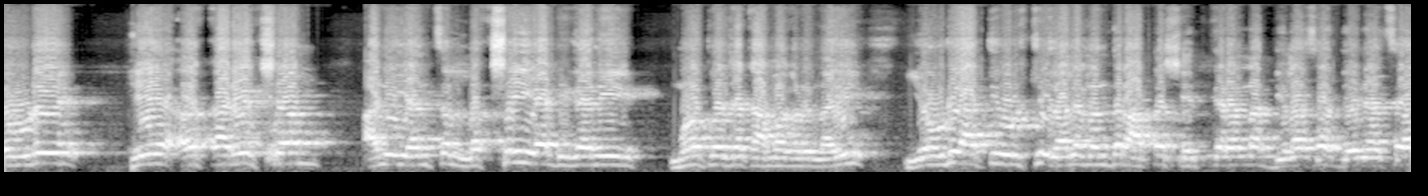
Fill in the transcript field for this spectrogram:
एवढे हे अकार्यक्षम आणि यांचं लक्षही या ठिकाणी महत्त्वाच्या कामाकडे नाही. एवढी अतिवृष्टी झाल्यानंतर आता शेतकऱ्यांना दिलासा देण्याचा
